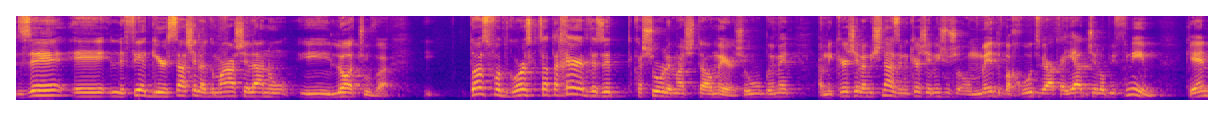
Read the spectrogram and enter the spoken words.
זה אה, לפי הגרסה של הגמרא שלנו היא לא התשובה. תוספות גורס קצת אחרת וזה קשור למה שאתה אומר, שהוא באמת, המקרה של המשנה זה מקרה של מישהו שעומד בחוץ ורק היד שלו בפנים, כן?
